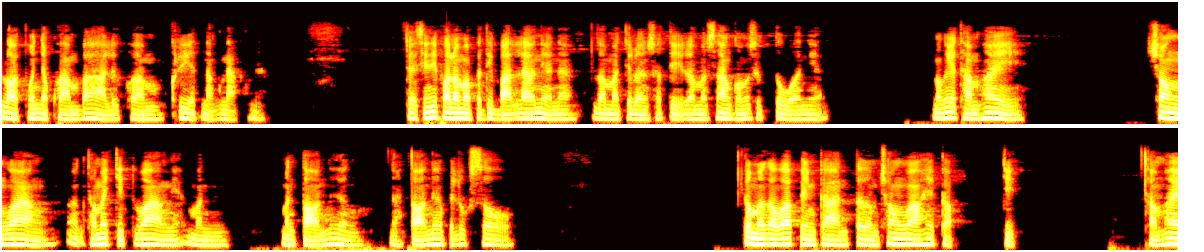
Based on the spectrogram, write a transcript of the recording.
หลอดพ้นจากความบ้าหรือความเครียดหนักๆนะ แต่ทีนี้พอเรามาปฏิบัติแล้วเนี่ยนะเรามาเจริญสติเรามาสร้างความรู้สึกตัวเนี่ย มันก็จะทำให้ช่องว่างทำให้จิตว่างเนี่ยมันมันต่อเนื่องนะต่อเนื่องเป็นลูกโซ่ ก็เหมือนกับว่าเป็นการเติมช่องว่างให้กับจิตทำให้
